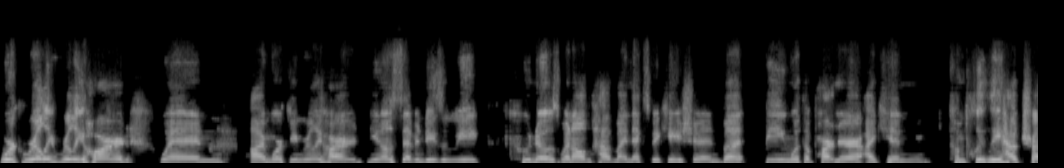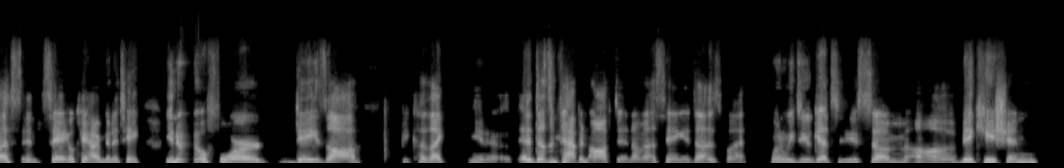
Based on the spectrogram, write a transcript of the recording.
work really, really hard when I'm working really hard, you know, seven days a week. Who knows when I'll have my next vacation, but being with a partner, I can completely have trust and say, okay, I'm going to take, you know, four days off because I, you know, it doesn't happen often. I'm not saying it does, but when we do get to do some uh, vacation,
